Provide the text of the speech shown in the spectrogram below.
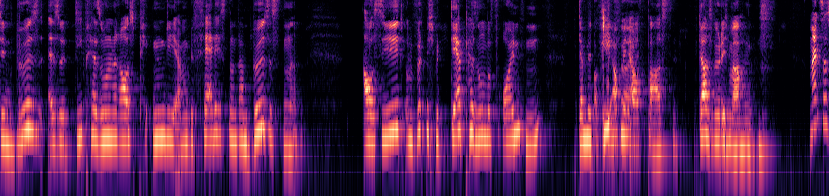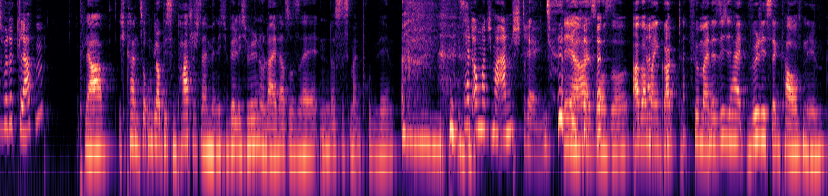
den böse, also die Personen rauspicken, die am gefährlichsten und am bösesten aussieht und würde mich mit der Person befreunden, damit Auf die auf mich Fall. aufpasst. Das würde ich machen. Meinst du, das würde klappen? Klar, ich kann so unglaublich sympathisch sein, wenn ich will. Ich will nur leider so selten. Das ist mein Problem. Ist halt auch manchmal anstrengend. Ja, ist auch so. Aber mein Gott, für meine Sicherheit würde ich es in Kauf nehmen.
